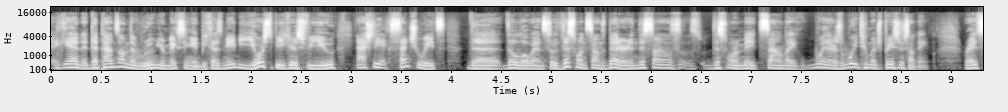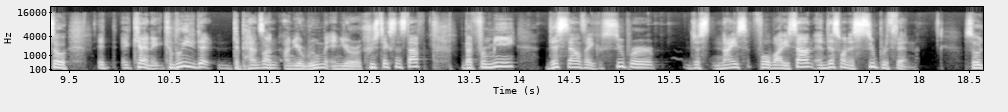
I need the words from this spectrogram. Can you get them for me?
again, it depends on the room you're mixing in because maybe your speakers for you actually accentuates the the low end. So this one sounds better, and this sounds this one may sound like well, there's way too much bass or something, right? So it again, it completely de depends on on your room and your acoustics and stuff. But for me, this sounds like super just nice full body sound, and this one is super thin. So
